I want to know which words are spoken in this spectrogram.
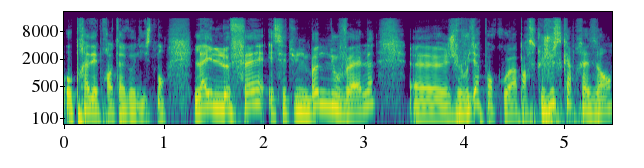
auprès des protagonistes. Bon, là il le fait et c'est une bonne nouvelle. je vais vous dire pourquoi. Parce que jusqu'à présent,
